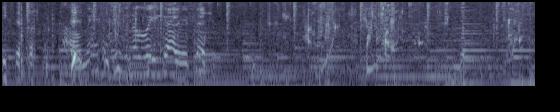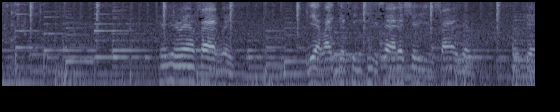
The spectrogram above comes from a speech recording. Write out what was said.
Oh, man, some people know where you got it and. Turn it around sideways. Yeah, like this so you can see the side. That shows you the size of it. Okay.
